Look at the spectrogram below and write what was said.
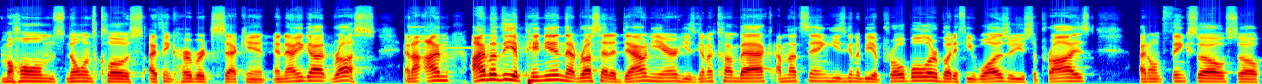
Mahomes, no one's close. I think Herbert's second, and now you got Russ. And I, am I'm of the opinion that Russ had a down year. He's gonna come back. I'm not saying he's gonna be a Pro Bowler, but if he was, are you surprised? I don't think so. So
